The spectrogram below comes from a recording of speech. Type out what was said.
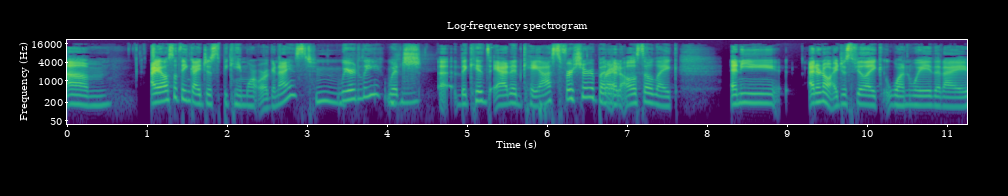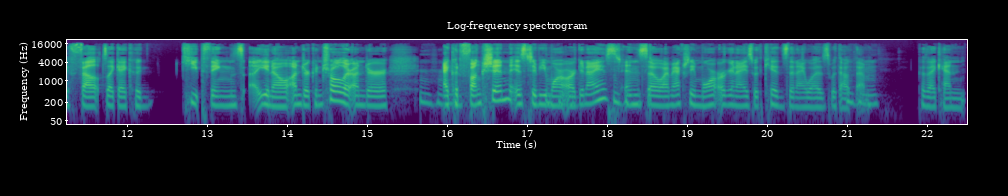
Um, I also think I just became more organized, Mm. weirdly, which uh, the kids added chaos for sure, but Mm-hmm. Right. it also like any I don't know, I just feel like one way that I felt like I could keep things, uh, you know, under control or under mm-hmm. I could function is to be more mm-hmm. organized. Mm-hmm. And so I'm actually more organized with kids than I was without them because mm-hmm. I can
